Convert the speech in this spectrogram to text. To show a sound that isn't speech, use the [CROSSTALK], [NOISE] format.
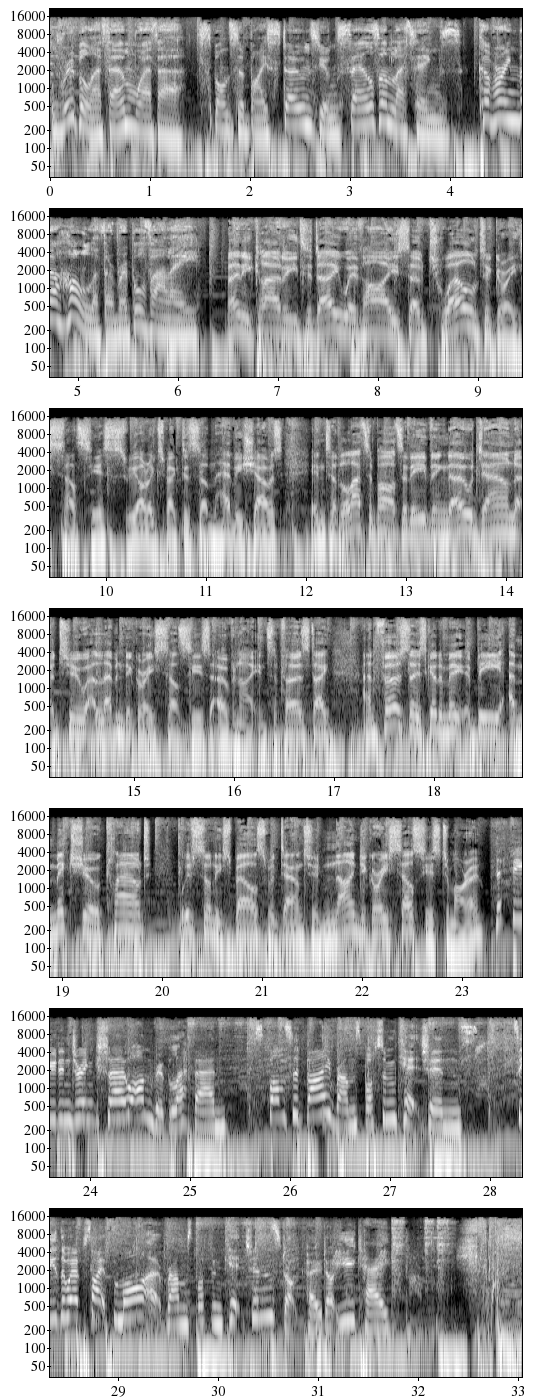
Ribble FM weather, sponsored by Stones Young Sales and Lettings, covering the whole of the Ribble Valley. Mainly cloudy today with highs of 12 degrees Celsius. We are expecting some heavy showers into the latter part of the evening, though, down to 11 degrees Celsius overnight into Thursday. And Thursday is going to be a mixture of cloud with sunny spells. We're down to 9 degrees Celsius tomorrow. The Food and Drink Show on Ribble FM, sponsored by Ramsbottom Kitchens. See the website for more at ramsbottomkitchens.co.uk.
